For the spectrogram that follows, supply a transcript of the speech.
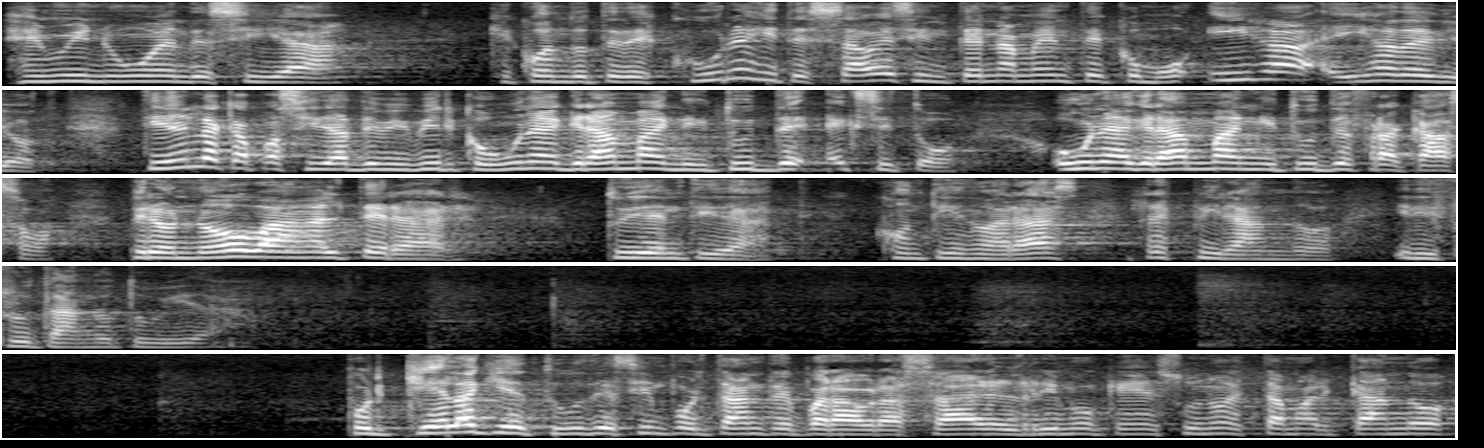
Henry Nguyen decía que cuando te descubres y te sabes internamente como hija e hija de Dios, tienes la capacidad de vivir con una gran magnitud de éxito o una gran magnitud de fracaso, pero no van a alterar tu identidad. Continuarás respirando y disfrutando tu vida. ¿Por qué la quietud es importante para abrazar el ritmo que Jesús nos está marcando,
